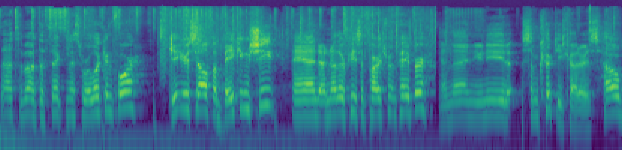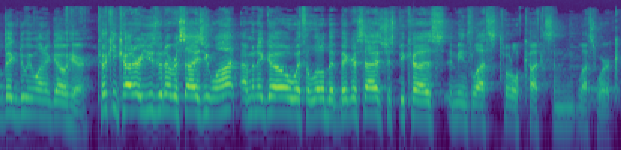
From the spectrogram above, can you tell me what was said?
That's about the thickness we're looking for. Get yourself a baking sheet and another piece of parchment paper, and then you need some cookie cutters. How big do we wanna go here? Cookie cutter, use whatever size you want. I'm gonna go with a little bit bigger size just because it means less total cuts and less work.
